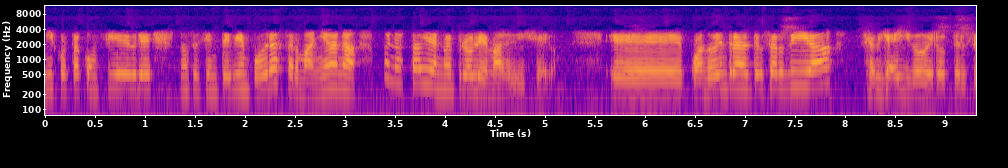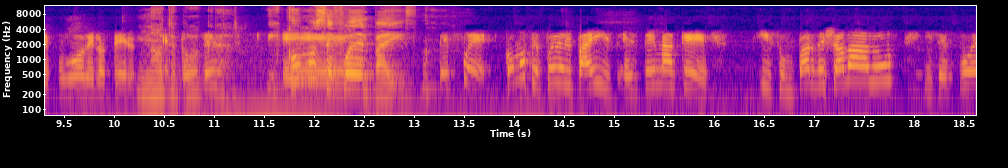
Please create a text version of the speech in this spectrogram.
hijo está con fiebre, no se siente bien, ¿podrá ser mañana? Bueno, está bien, no hay problema, le dijeron. Eh, cuando entra en el tercer día, se había ido del hotel, se fugó del hotel. No te puedo creer. ¿Y cómo se eh, fue del país? Se fue. ¿Cómo se fue del país? El tema que hizo un par de llamados y se fue,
